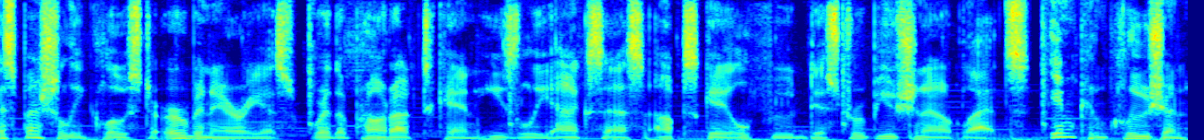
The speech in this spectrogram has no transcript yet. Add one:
especially close to urban areas where the product can easily access upscale food distribution outlets. In conclusion,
